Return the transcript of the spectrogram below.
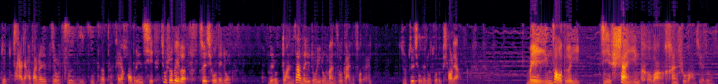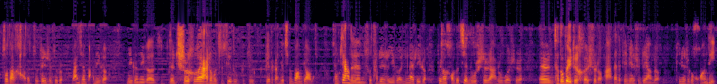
就材料反正就是资，他他他也毫不吝惜，就是为了追求那种那种短暂的一种一种满足感，就做的就追求那种做的漂亮，美营造得意。既善饮可望，寒暑往绝，就做到好的，就真是就是完全把那个那个那个这吃喝呀什么这些都就别的感觉全忘掉了。像这样的人，你说他真是一个应该是一个非常好的建筑师啊。如果是呃他的位置合适的话，但他偏偏是这样的，偏偏是个皇帝，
